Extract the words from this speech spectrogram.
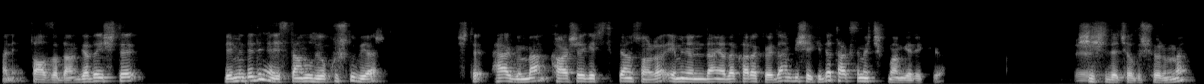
Hani fazladan. Ya da işte demin dedim ya İstanbul yokuşlu bir yer. İşte her gün ben karşıya geçtikten sonra Eminönü'nden ya da Karaköy'den bir şekilde Taksim'e çıkmam gerekiyor. Evet. Şişli'de çalışıyorum ben.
